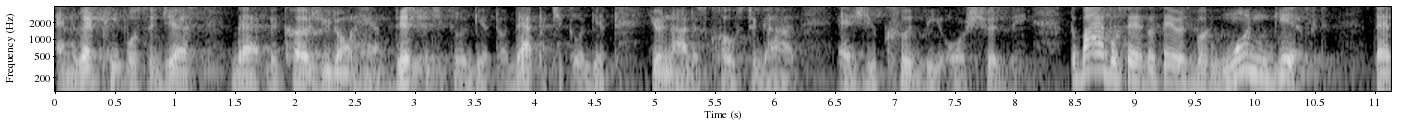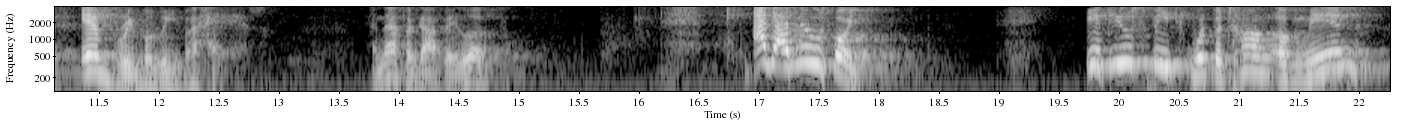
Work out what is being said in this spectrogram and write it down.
And let people suggest that because you don't have this particular gift or that particular gift, you're not as close to God as you could be or should be. The Bible says that there is but one gift that every believer has, and that's agape love. I got news for you. If you speak with the tongue of men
